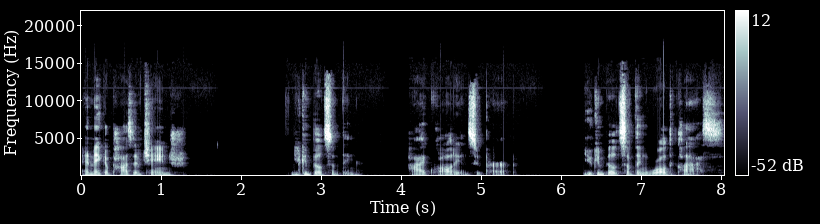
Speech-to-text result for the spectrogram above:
and make a positive change, you can build something high quality and superb. You can build something world class.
